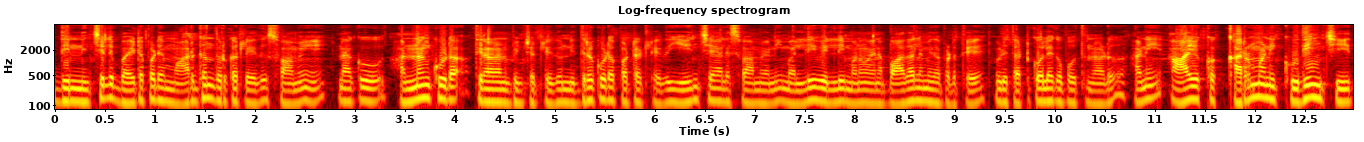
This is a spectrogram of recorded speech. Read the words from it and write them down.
దీని నుంచి వెళ్ళి బయటపడే మార్గం దొరకట్లేదు స్వామి. నాకు అన్నం కూడా తినాలనిపించట్లేదు నిద్ర కూడా పట్టట్లేదు. ఏం చేయాలి స్వామి అని మళ్ళీ వెళ్ళి మనం ఆయన పాదాల మీద పడితే వీడు తట్టుకోలేకపోతున్నాడు అని ఆ యొక్క కర్మని కుదించి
